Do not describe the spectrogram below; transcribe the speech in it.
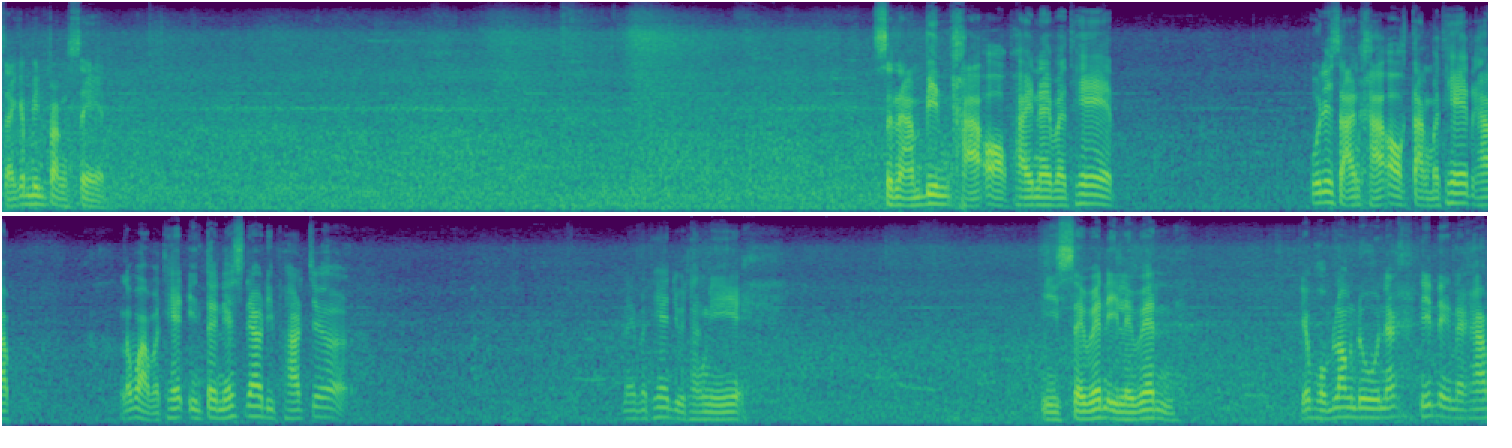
สายการบินฝรั่งเศสสนามบินขาออกภายในประเทศ ผู้โดยสารขาออกต่างประเทศครับ ระหว่างประเทศ international departure ในประเทศอยู่ทางนี้ มี7 e เ e ่ e อเดี๋ยวผมลองดูนะ นิดนึงนะครับ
